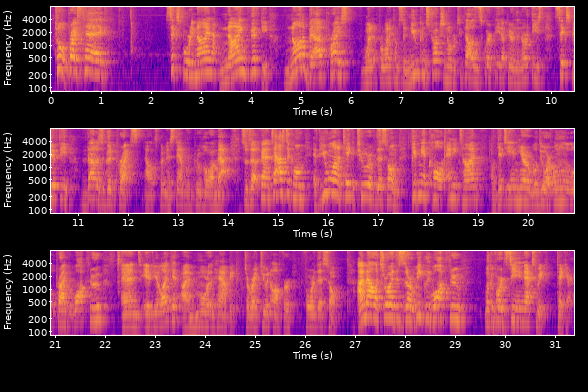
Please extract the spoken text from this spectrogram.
Total price tag 649 950 Not a bad price when it, for when it comes to new construction over 2,000 square feet up here in the Northeast, 650, that is a good price. Alex putting his stamp of approval on that. So it's a fantastic home. If you want to take a tour of this home, give me a call anytime. I'll get you in here. We'll do our own little private walkthrough. And if you like it, I'm more than happy to write you an offer for this home. I'm Alex Roy. This is our weekly walkthrough. Looking forward to seeing you next week. Take care.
